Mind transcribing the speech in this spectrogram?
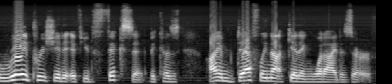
really appreciate it if you'd fix it because I am definitely not getting what I deserve.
